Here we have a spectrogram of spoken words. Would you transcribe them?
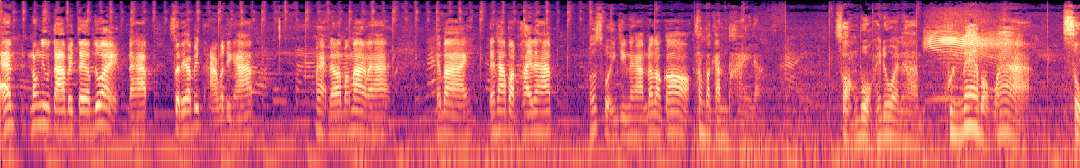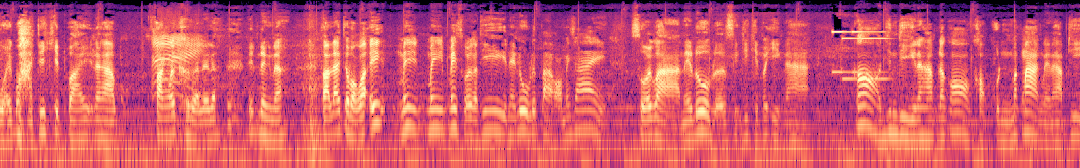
แอนน้องนิวตามไปเติมด้วยนะครับสวัสดีครับพี่ถามสวัสดีครับแม่น่ารักมากๆนะฮะบ๊ายบายเดินทางปลอดภัยนะครับรถสวยจริงๆนะครับ แล้วเราก็ทำประกันภัยนะสองบวกให้ด้วยนะครับ คุณแม่บอกว่าสวยกว่าที่คิดไว้นะครับ ฟังแล้วเขินเลยนะนิดนึงนะ ตอนแรกจะบอกว่า เอ๊ะไม่ไม่ไม่สวยกว่าที่ในรูปหรือเปล่า อ๋อไม่ใช่ สวยกว่าในรูปหรือสิ่งที่คิดไว้อีกนะฮะ ก็ยินดีนะครับ แล้วก็ขอบคุณมาก ๆ เลยนะครับ ที่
